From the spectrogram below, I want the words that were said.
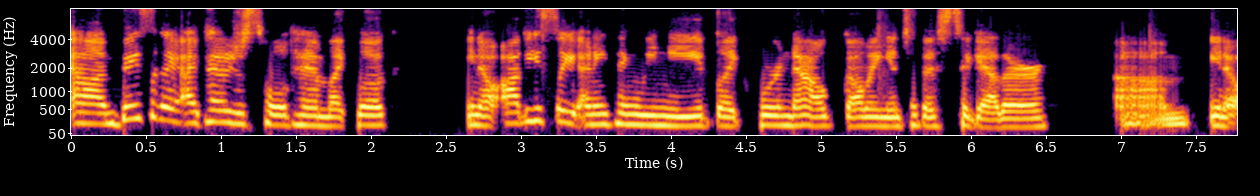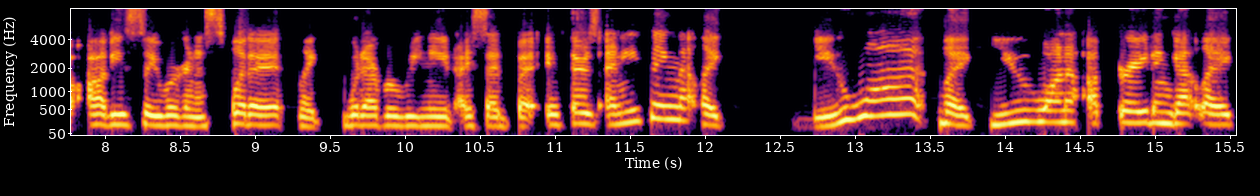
um, basically, I kind of just told him, like, look, you know, obviously anything we need, like, we're now going into this together. Um, you know, obviously we're going to split it, like, whatever we need. I said, but if there's anything that, like, you want, like, you want to upgrade and get, like,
